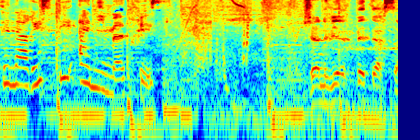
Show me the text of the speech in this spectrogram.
Scénariste et animatrice. Geneviève Peterson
